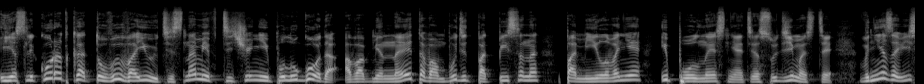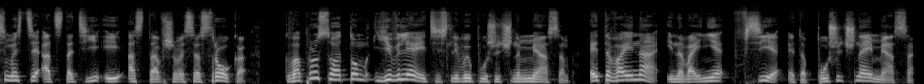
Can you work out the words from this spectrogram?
Если коротко, то вы воюете с нами в течение полугода, а в обмен на это вам будет подписано помилование и полное снятие судимости, вне зависимости от статьи и оставшегося срока. К вопросу о том, являетесь ли вы пушечным мясом. Это война, и на войне все это пушечное мясо.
